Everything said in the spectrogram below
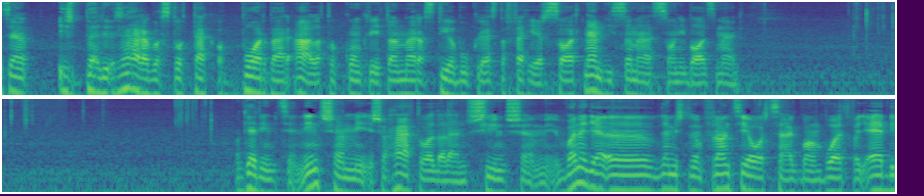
Ezzel, és belül ráragasztották a barbár állatok konkrétan már a Steelbookra ezt a fehér szart. Nem hiszem el, Sony, bazd meg. A gerincén nincs semmi, és a hátoldalán sincs semmi. Van egy, ö, nem is tudom, Franciaországban volt, vagy EB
